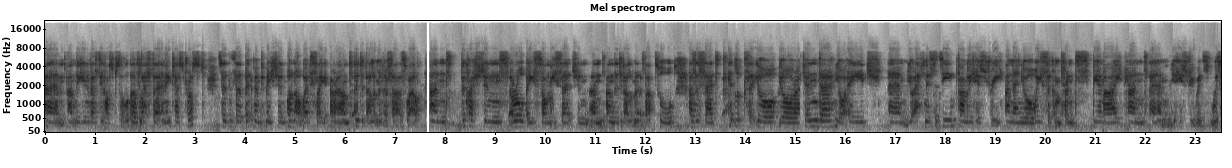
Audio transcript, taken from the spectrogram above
um, and the University Hospital of Leicester NHS Trust. So there's a bit of information on our website around the development of that as well. And the questions are all based on research and, and, and the development of that tool. As I said, it looks at your your gender, your age, um, your ethnicity, family history, and then your waist circumference, BMI, and um, your history with, with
